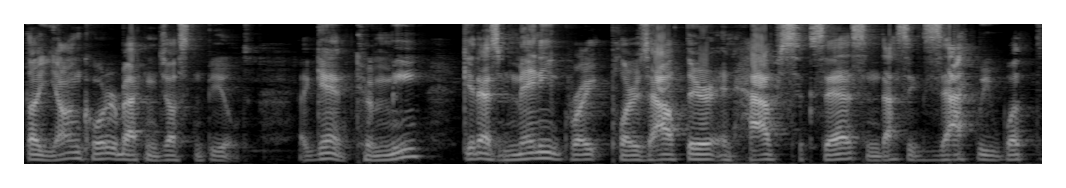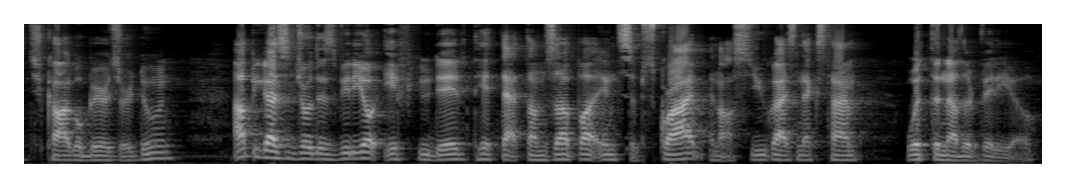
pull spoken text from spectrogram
the young quarterback in Justin Fields. Again, to me, get as many great players out there and have success. And that's exactly what the Chicago Bears are doing. I hope you guys enjoyed this video. If you did, hit that thumbs up button, subscribe, and I'll see you guys next time with another video.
